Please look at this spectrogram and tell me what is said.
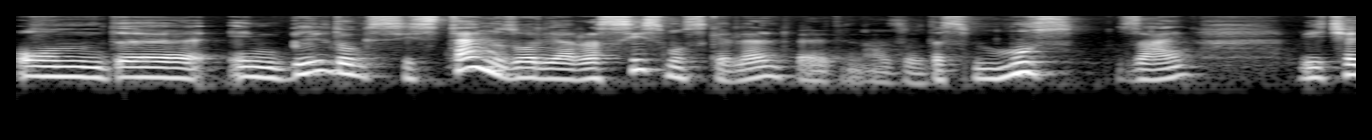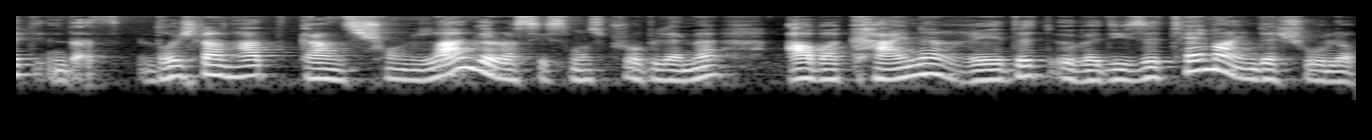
Und äh, im Bildungssystem soll ja Rassismus gelernt werden. Also das muss sein. Wie Chat, das, Deutschland hat ganz schon lange Rassismusprobleme, aber keiner redet über diese Thema in der Schule.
